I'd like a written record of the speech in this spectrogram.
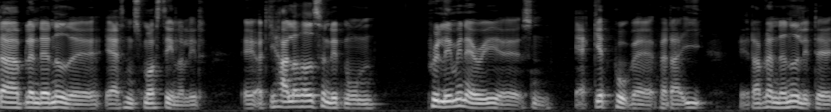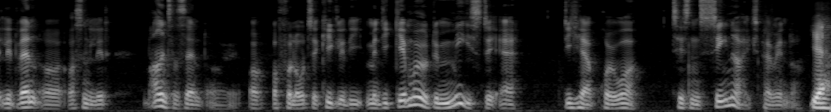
der er blandt andet øh, ja, sådan småstener lidt. Øh, og de har allerede sådan lidt nogle preliminary øh, sådan, ja, gæt på, hvad, hvad der er i. Øh, der er blandt andet lidt, øh, lidt vand og, og sådan lidt meget interessant at, øh, at, at få lov til at kigge lidt i. Men de gemmer jo det meste af de her prøver til sådan senere eksperimenter. Ja,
